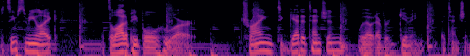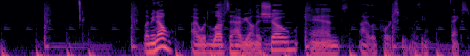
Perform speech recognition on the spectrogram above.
it seems to me like it's a lot of people who are trying to get attention without ever giving attention. Let me know I would love to have you on this show, and I look forward to speaking with you. Thanks.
